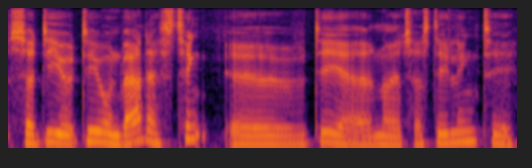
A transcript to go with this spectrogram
så det er jo, det er jo en hverdagsting. Øh, det er, når jeg tager stilling til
